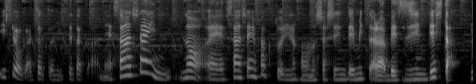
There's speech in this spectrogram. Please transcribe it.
い。衣装がちょっと似てたからね。サンシャインの、えーサンシャインファクトリーの方の写真で見たら別人でした。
